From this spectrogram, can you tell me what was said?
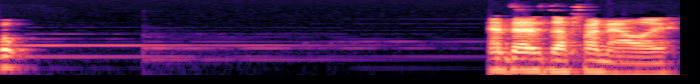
Oh. And there's the finale.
